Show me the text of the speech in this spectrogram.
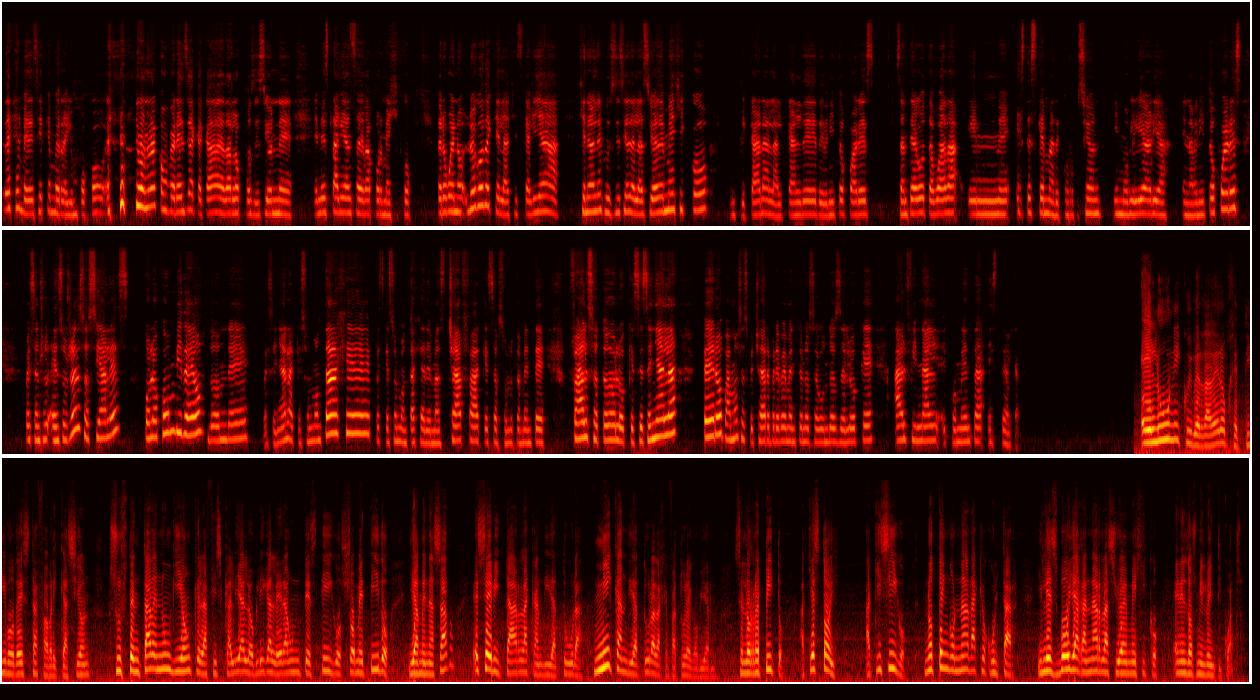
déjenme decir que me reí un poco en una conferencia que acaba de dar la oposición eh, en esta alianza de Va por México. Pero bueno, luego de que la Fiscalía General de Justicia de la Ciudad de México implicara al alcalde de Benito Juárez, Santiago Tabuada, en eh, este esquema de corrupción inmobiliaria en la Benito Juárez, pues en, en sus redes sociales colocó un video donde pues señala que es un montaje, pues que es un montaje además chafa, que es absolutamente falso todo lo que se señala, pero vamos a escuchar brevemente unos segundos de lo que al final eh, comenta este alcalde. El único y verdadero objetivo de esta fabricación, sustentada en un guion que la Fiscalía le obliga a leer a un testigo sometido y amenazado, es evitar la candidatura, mi candidatura a la jefatura de gobierno. Se lo repito, aquí estoy, aquí sigo, no tengo nada que ocultar y les voy a ganar la Ciudad de México en el 2024.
